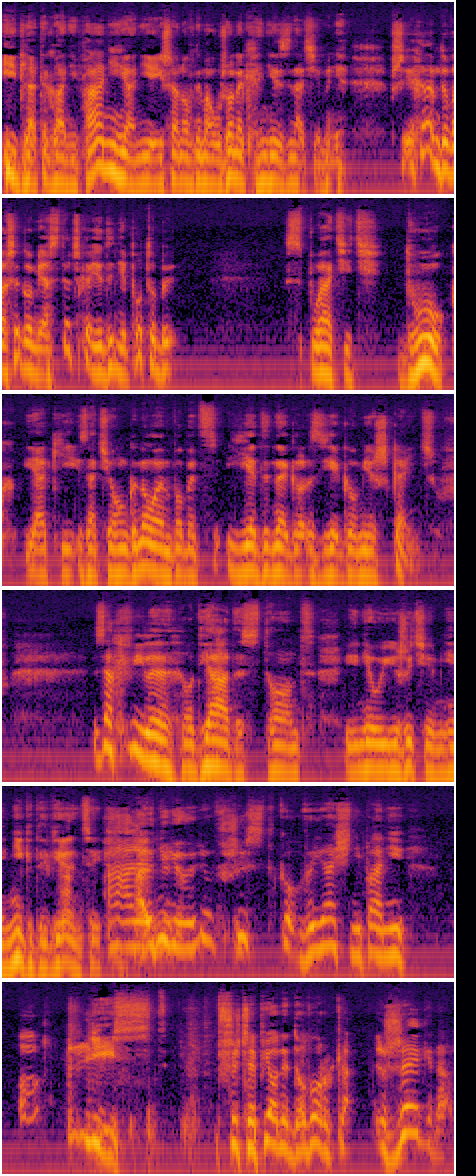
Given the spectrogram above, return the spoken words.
i dlatego ani pani, ani jej szanowny małżonek nie znacie mnie. Przyjechałem do waszego miasteczka jedynie po to, by spłacić dług, jaki zaciągnąłem wobec jednego z jego mieszkańców. Za chwilę odjadę stąd i nie ujrzycie mnie nigdy więcej. A- ale- ale nie, nie, nie, wszystko wyjaśni pani. O, list przyczepiony do worka. Żegnam.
